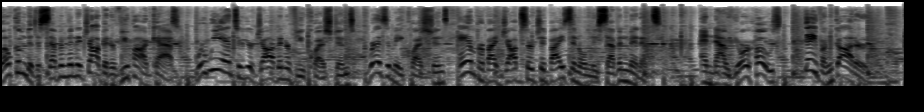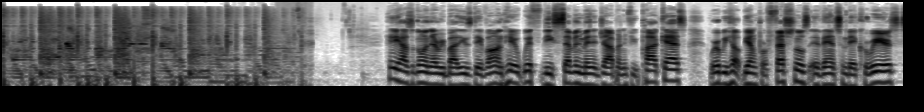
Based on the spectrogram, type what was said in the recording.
Welcome to the 7 Minute Job Interview Podcast, where we answer your job interview questions, resume questions, and provide job search advice in only 7 minutes. And now, your host, Davon Goddard. Hey, how's it going, everybody? It's Davon here with the 7 Minute Job Interview Podcast, where we help young professionals advance in their careers,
